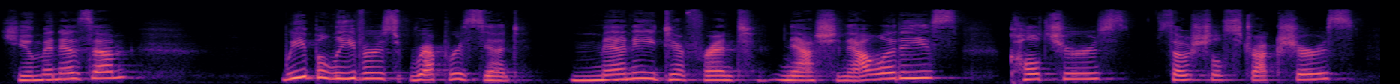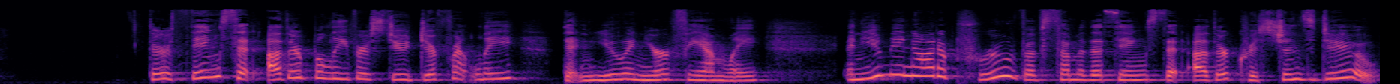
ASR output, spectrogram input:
humanism. We believers represent many different nationalities, cultures, social structures. There are things that other believers do differently than you and your family, and you may not approve of some of the things that other Christians do.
